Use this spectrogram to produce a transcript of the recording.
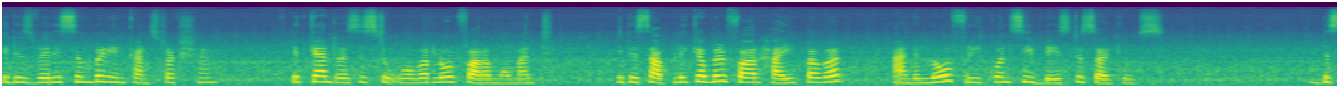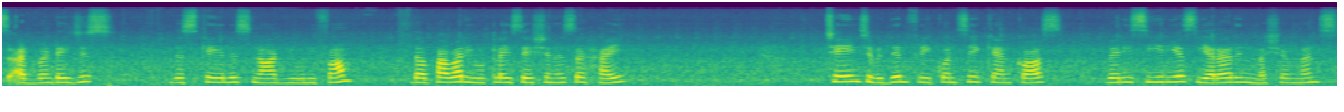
It is very simple in construction. It can resist overload for a moment. It is applicable for high power and low frequency based circuits. Disadvantages The scale is not uniform. The power utilization is high. Change within frequency can cause very serious error in measurements.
